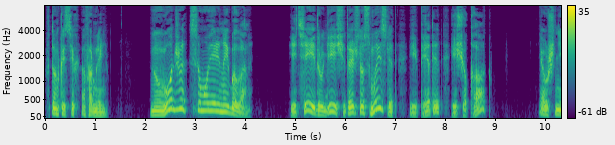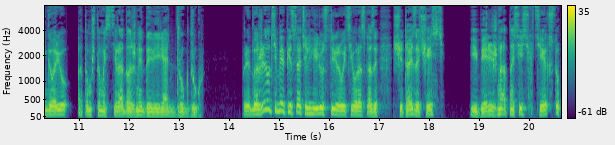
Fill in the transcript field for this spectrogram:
в тонкостях оформления. Ну вот же самоуверенные болваны. И те, и другие считают, что смыслят, и петрят еще как. Я уж не говорю о том, что мастера должны доверять друг другу. Предложил тебе писатель иллюстрировать его рассказы, считай за честь и бережно относись к тексту,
